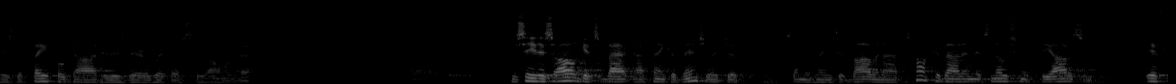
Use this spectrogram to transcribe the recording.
He is the faithful God who is there with us through all of that. You see, this all gets back, I think, eventually to some of the things that Bob and I have talked about in this notion of theodicy. If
